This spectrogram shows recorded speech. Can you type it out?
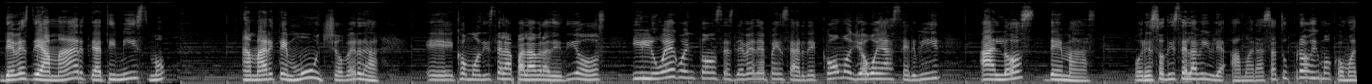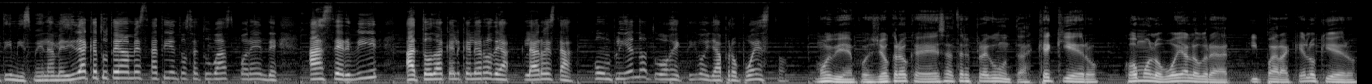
debes de amarte a ti mismo, amarte mucho, ¿verdad? Eh, como dice la palabra de Dios. Y luego entonces debes de pensar de cómo yo voy a servir a los demás. Por eso dice la Biblia, amarás a tu prójimo como a ti mismo. Y en la medida que tú te ames a ti, entonces tú vas, por ende, a servir a todo aquel que le rodea. Claro está, cumpliendo tu objetivo ya propuesto. Muy bien, pues yo creo que esas tres preguntas, ¿qué quiero? ¿Cómo lo voy a lograr? ¿Y para qué lo quiero?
